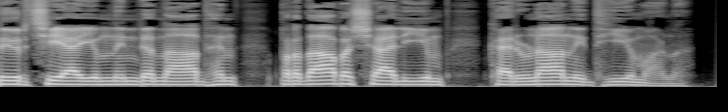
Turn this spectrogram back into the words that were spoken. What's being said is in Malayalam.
തീർച്ചയായും നിന്റെ നാഥൻ പ്രതാപശാലിയും കരുണാനിധിയുമാണ്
